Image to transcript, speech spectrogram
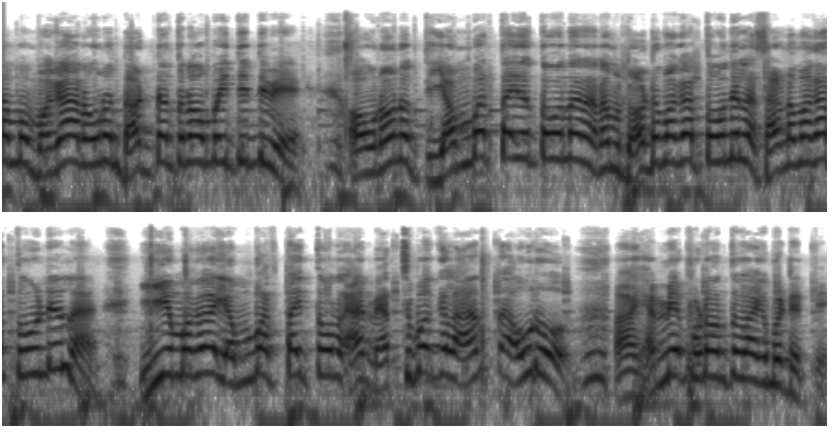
ನಮ್ಮ ಮಗ ಅವನು ದೊಡ್ಡ ಅಂತ ನಾವು ಬೈತಿದ್ವಿ ಅವನವನು ಎಂಬತ್ತೈದು ತಗೊಂಡಾನ. ನಮ್ಮ ದೊಡ್ಡ ಮಗ ತಗೊಂಡಿಲ್ಲ, ಸಣ್ಣ ಮಗ ತಗೊಂಡಿಲ್ಲ. ಈ ಮಗ ಎಂಬತ್ತೈದು ತಗೊಂಡ ಮೆಚ್ಚಬೇಕಲ್ಲ ಅಂತ ಅವರು ಹೆಮ್ಮೆ ಪಡುವಂಥದ್ದಾಗ್ಬಿಟ್ಟೈತಿ.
